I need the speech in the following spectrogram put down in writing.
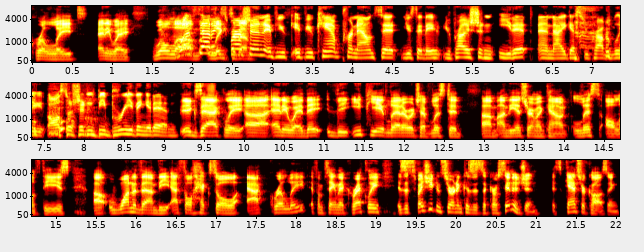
acrylate. Anyway, we'll what's um, that expression? If you if you can't pronounce it, you say they you probably shouldn't eat it, and I guess you probably also shouldn't be breathing it in. Exactly. Uh, anyway, they the EPA letter, which I've listed um, on the Instagram account, lists all of these. Uh, one of them, the ethyl hexyl acrylate, if I'm saying that correctly, is especially concerning because it's a carcinogen. It's cancer causing,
